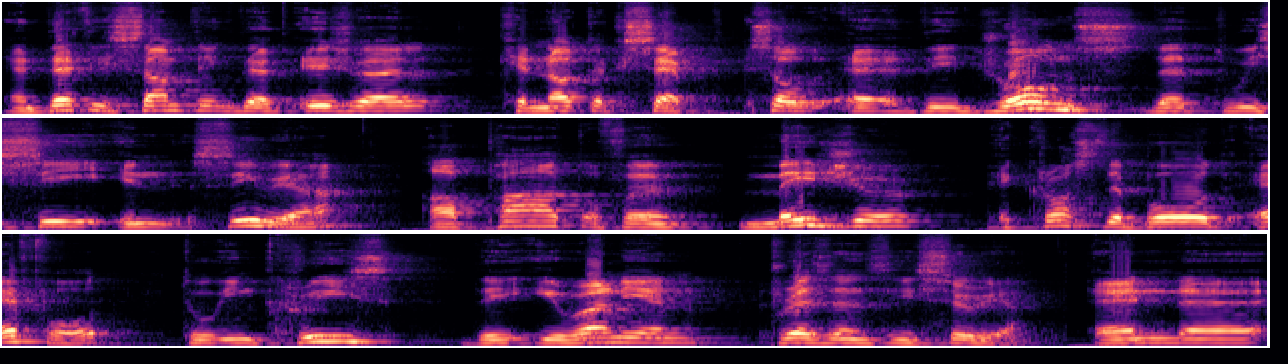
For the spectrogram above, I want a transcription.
and that is something that Israel cannot accept. So uh, the drones that we see in Syria are part of a major across the board effort to increase the Iranian presence in Syria. And uh,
